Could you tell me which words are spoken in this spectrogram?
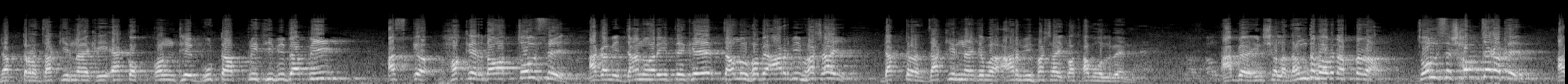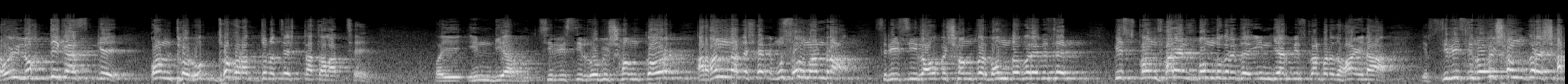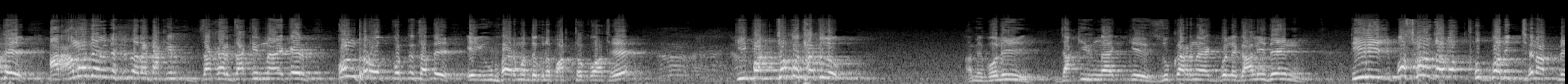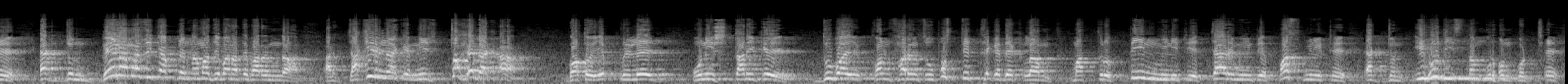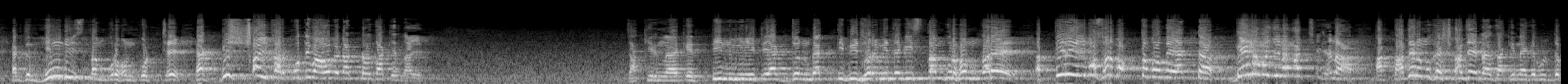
Doctor Zakir Naik একক কণ্ঠে গোটা পৃথিবীব্যাপী আজকে হকের দাওয়াত চলছে। আগামী জানুয়ারি থেকে চালু হবে আরবি ভাষায়। ডাক্তার জাকির নায়ক এবার আরবি ভাষায় কথা বলবেন। আগে ইনশাল্লাহ জানতে পারবেন আপনারা। চলছে সব জায়গাতে। আর ওই লোকটিকে আজকে কণ্ঠ রুদ্ধ করার জন্য চেষ্টা চালাচ্ছে। ওই ইন্ডিয়ার শ্রী শ্রী রবিশঙ্কর আর বাংলাদেশের মুসলমানরা শ্রী শ্রী রবিশঙ্কর বন্ধ করে দিয়েছে পিস কনফারেন্স বন্ধ করে দিয়েছে। ইন্ডিয়ার পিস কনফারেন্স হয় না। শ্রী শ্রী রবিশঙ্করের সাথে আর আমাদের দেশে যারা ডাকির জাকার জাকির নায়কের কণ্ঠরোধ করতে চাতে, এই উভয়ের মধ্যে কোনো পার্থক্য আছে? কি পার্থক্য থাকল? আমি বলি, জাকির নায়ককে জুকার নায়ক বলে গালি দেন। তিরিশ বছর যাবৎ খুদ্া দিচ্ছেন আপনি। একজন বেনামাজিকে আপনি নামাজি বানাতে পারেন না। আর জাকির নায়কে নিজ চোখে দেখা। গত এপ্রিলে উনিশ তারিখে দুবাই কনফারেন্স উপস্থিত থেকে দেখলাম, মাত্র তিন মিনিটে, চার মিনিটে, পাঁচ মিনিটে একজন ইহুদি ইসলাম গ্রহণ করছে, একজন হিন্দু ইসলাম গ্রহণ করছে। এক বিস্ময়কার প্রতিভা হলো ডাক্তার জাকির নায়ক। জাকির নায়কের তিন মিনিটে একজন ব্যক্তি বিধর্মী থেকে ইসলাম গ্রহণ করে, আর তিরিশ একটা বেনামাজি নামাজ শেখে না। আর তাদের মুখে সাজে এটা জাকির নায়কের বিরুদ্ধে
